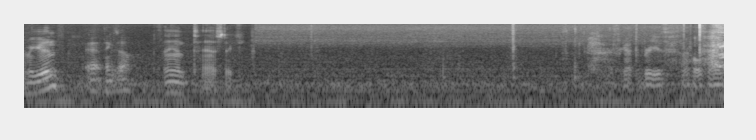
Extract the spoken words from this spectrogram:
Are we good? yeah, I think so. Fantastic. Forgot to breathe that whole time.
